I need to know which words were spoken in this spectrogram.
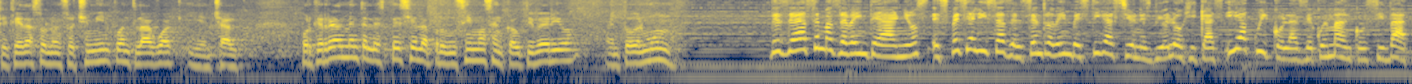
que queda solo en Xochimilco, en Tláhuac y en Chalco, porque realmente la especie la producimos en cautiverio en todo el mundo. Desde hace más de 20 años, especialistas del Centro de Investigaciones Biológicas y Acuícolas de Cuemanco, CIVAC,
